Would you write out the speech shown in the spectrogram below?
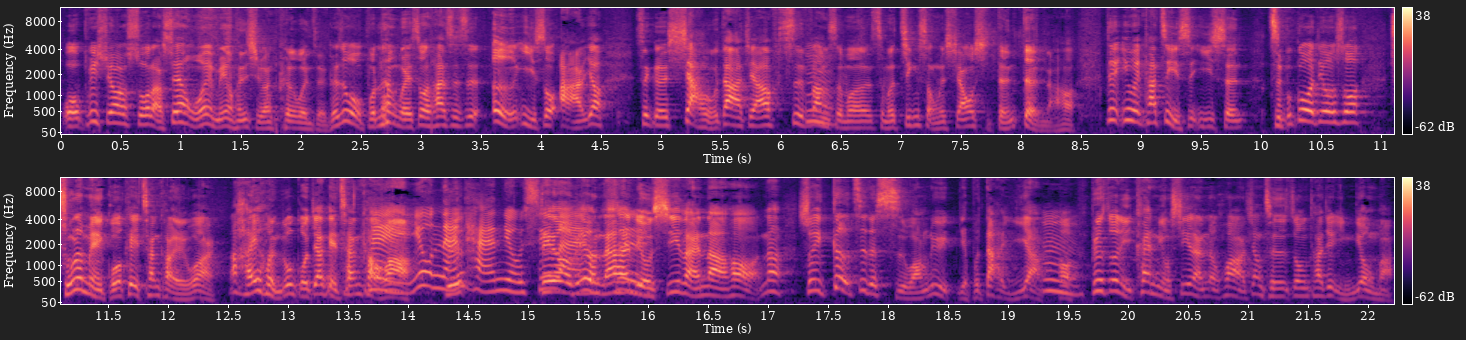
我必须要说了，虽然我也没有很喜欢柯文哲，可是我不认为说他是是恶意说啊要这个吓唬大家，释放什么什么惊悚的消息等等啊哈。对，因为他自己是医生，只不过就是说除了美国可以参考以外，那还有很多国家可以参考啊。有南韩、纽西兰。对，没有南韩、纽西兰呐，哈，那所以各自的死亡率也不大一样，哦、嗯。比如说你看纽西兰的话，像陈时中他就引用嘛，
